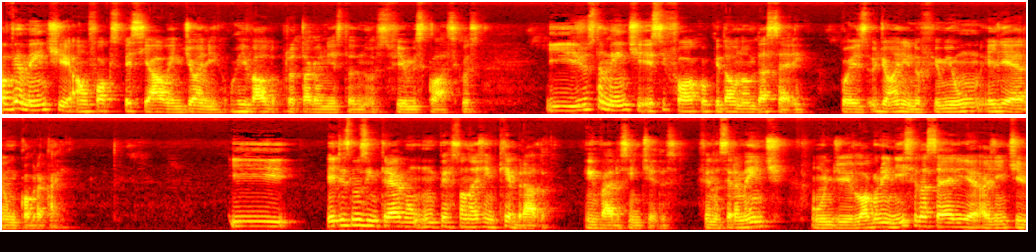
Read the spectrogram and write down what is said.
Obviamente, há um foco especial em Johnny, o rival do protagonista nos filmes clássicos, e justamente esse foco que dá o nome da série, pois o Johnny no filme 1 ele era um Cobra Kai. E eles nos entregam um personagem quebrado em vários sentidos, financeiramente, onde logo no início da série a gente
